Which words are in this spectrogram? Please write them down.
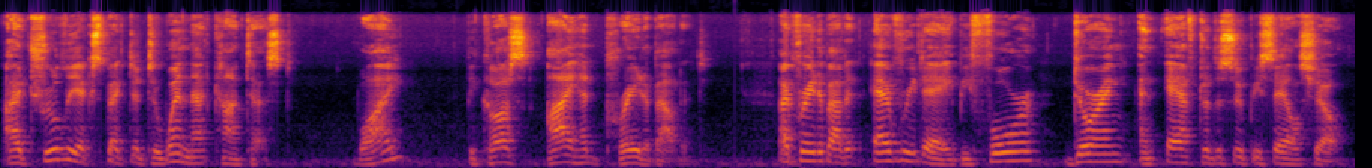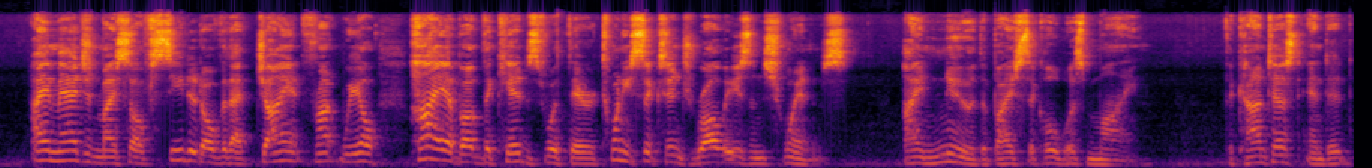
I truly expected to win that contest. Why? Because I had prayed about it. I prayed about it every day before, during, and after the Soupy Sales show. I imagined myself seated over that giant front wheel high above the kids with their 26 inch Raleighs and Schwinn's. I knew the bicycle was mine. The contest ended.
